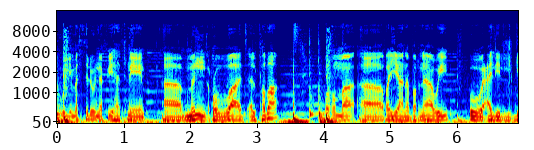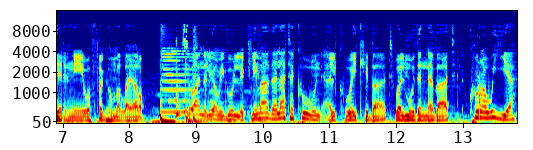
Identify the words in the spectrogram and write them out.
واللي يمثلون فيها اثنين آه، من رواد الفضاء وهم آه، ريان برناوي وعلي القرني. وفقهم الله يا رب. سؤالنا اليوم يقول لك لماذا لا تكون الكويكبات والمذنبات كروية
